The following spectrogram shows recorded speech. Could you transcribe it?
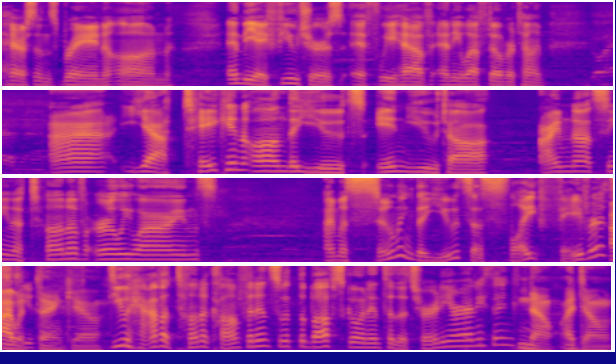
Harrison's brain on NBA futures if we have any leftover time. Go ahead, man. Uh yeah, taking on the Utes in Utah. I'm not seeing a ton of early lines. I'm assuming the Utes a slight favorites. I would you- think, yeah. Do you have a ton of confidence with the Buffs going into the tourney or anything? No, I don't.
